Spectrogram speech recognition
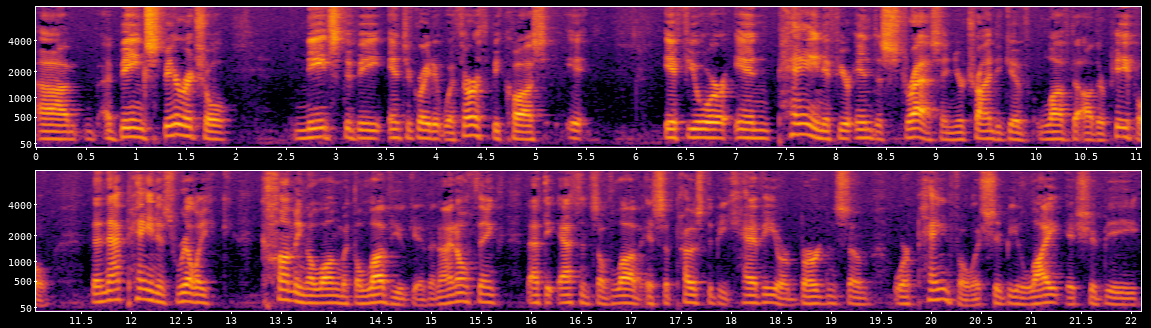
um, being spiritual needs to be integrated with earth because it, if you're in pain, if you're in distress, and you're trying to give love to other people, then that pain is really coming along with the love you give. And I don't think that the essence of love is supposed to be heavy or burdensome or painful. It should be light, it should be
